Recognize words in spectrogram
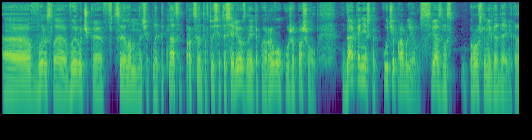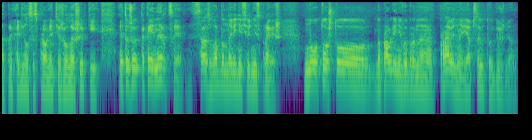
А, выросла выручка в целом значит, на 15%. То есть, это серьезный такой рывок уже пошел. Да, конечно, куча проблем, связанных с прошлыми годами, когда приходилось исправлять тяжелые ошибки. Это же такая инерция. Сразу в одном мгновении все не исправишь. Но то, что направление выбрано правильно, я абсолютно убежден.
